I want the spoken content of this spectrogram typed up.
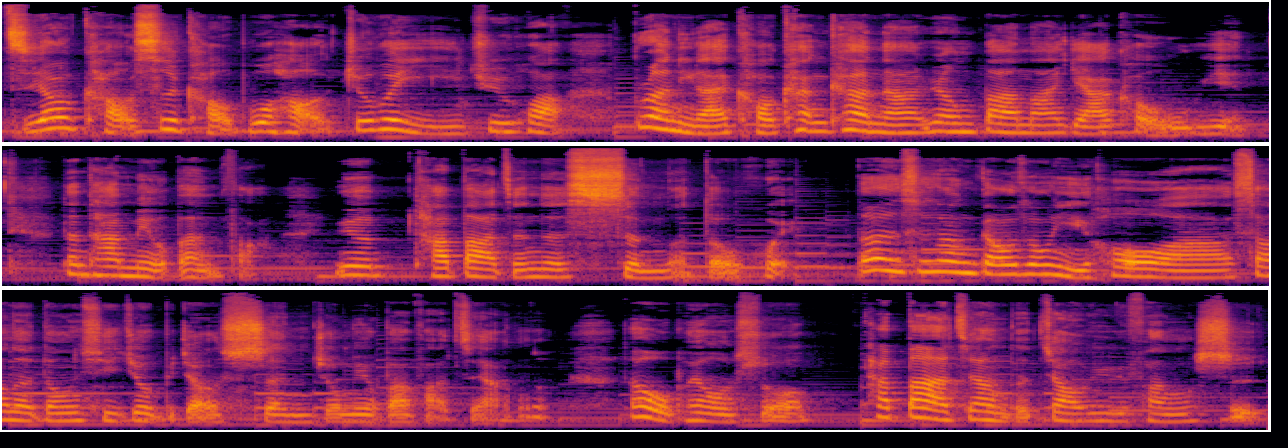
只要考试考不好，就会以一句话，不然你来考看看啊，让爸妈哑口无言。但他没有办法，因为他爸真的什么都会。当然是上高中以后啊，上的东西就比较深，就没有办法这样了。但我朋友说，他爸这样的教育方式。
